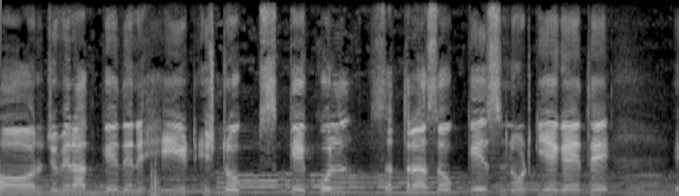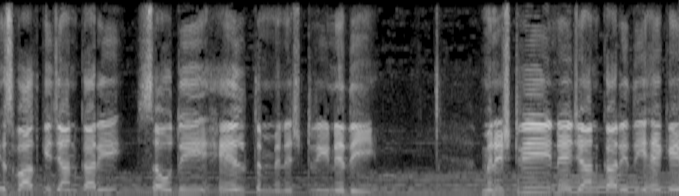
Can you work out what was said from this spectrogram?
और जुमेरात के दिन हीट स्ट्रोक के कुल 1700 केस नोट किए गए थे। इस बात की जानकारी सऊदी हेल्थ मिनिस्ट्री ने दी। मिनिस्ट्री ने जानकारी दी है कि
